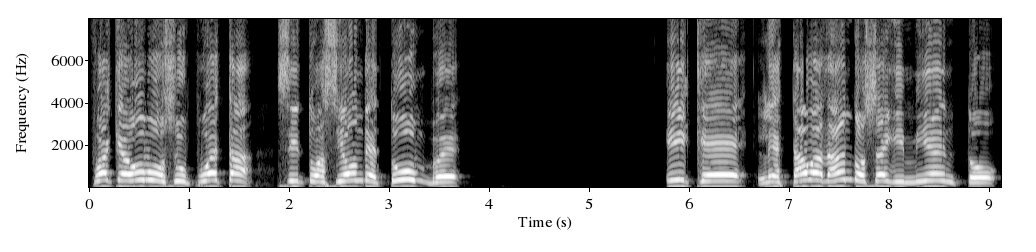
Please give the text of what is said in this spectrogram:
fue que hubo supuesta situación de tumbe y que le estaba dando seguimiento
